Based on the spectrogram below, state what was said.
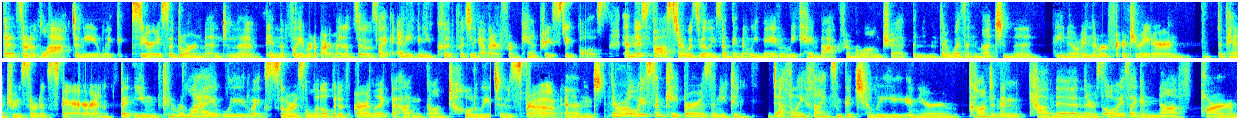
that sort of lacked any like serious adornment in the in the flavor department. And so it was like anything you could put together from pantry staples. And this pasta was really something that we made when we came back from a long trip. And there wasn't much in the you know in the refrigerator and the pantry sort of spare. And but you could reliably like source a little bit of garlic that hadn't gone totally to sprout. And there were always some capers and you could definitely find some good chili in your condiment cabinet. And there's always like enough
